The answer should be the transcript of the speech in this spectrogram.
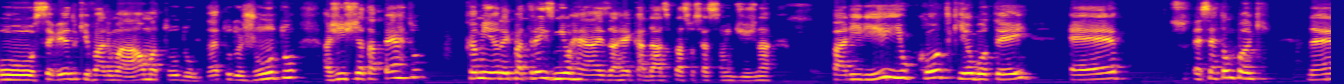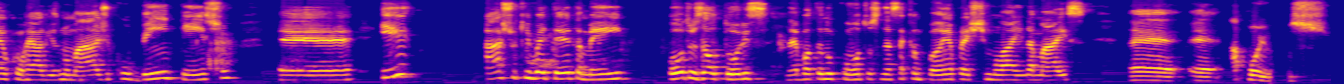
o Segredo que Vale uma Alma, tudo, né, tudo junto. A gente já está perto, caminhando aí para 3 mil reais arrecadados para a Associação Indígena Pariri, e o conto que eu botei é, é Sertão Punk, né, com realismo mágico bem intenso, é, e acho que vai ter também outros autores né, botando contos nessa campanha para estimular ainda mais é, é, apoios.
